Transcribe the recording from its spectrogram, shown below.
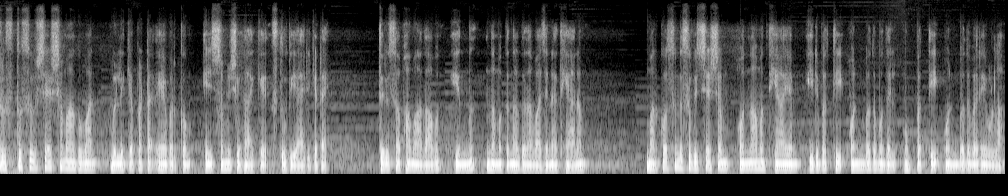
ക്രിസ്തു സുവിശേഷമാകുവാൻ വിളിക്കപ്പെട്ട ഏവർക്കും യേശുമിഷിഹായ്ക്ക് സ്തുതിയായിരിക്കട്ടെ. തിരുസഭ മാതാവ് ഇന്ന് നമുക്ക് നൽകുന്ന വചനധ്യാനം മർക്കോസിന്റെ സുവിശേഷം ഒന്നാം അധ്യായം ഇരുപത്തി ഒൻപത് മുതൽ മുപ്പത്തി ഒൻപത് വരെയുള്ള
